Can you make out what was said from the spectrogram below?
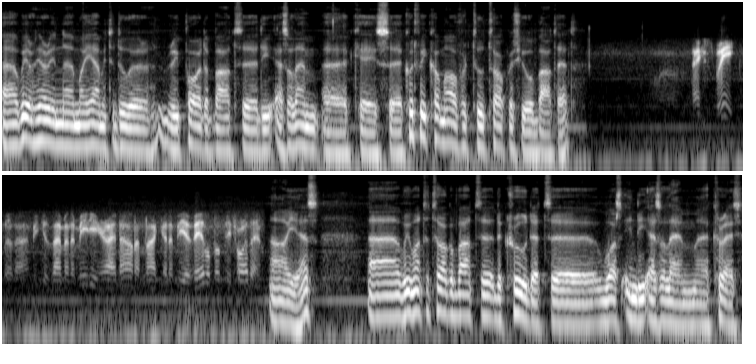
Uh, we're here in uh, Miami to do a report about uh, the SLM uh, case. Uh, could we come over to talk with you about that? Next week, but uh, because I'm in a meeting right now and I'm not going to be available before then. Ah, yes. Uh, we want to talk about uh, the crew that uh, was in the SLM uh, crash.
